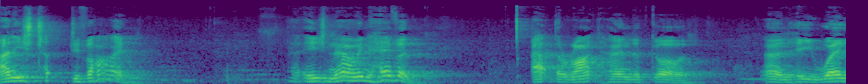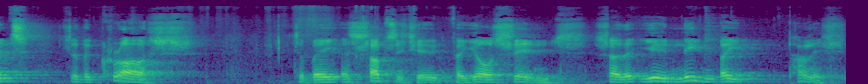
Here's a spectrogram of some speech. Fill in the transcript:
and he's t- divine. He's now in heaven at the right hand of God. And he went to the cross to be a substitute for your sins so that you needn't be punished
